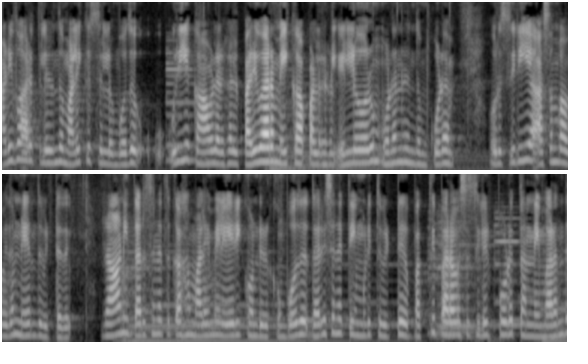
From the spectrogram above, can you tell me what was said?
அடிவாரத்திலிருந்து மலைக்கு செல்லும்போது உரிய காவலர்கள் பரிவார மெய்காப்பாளர்கள் எல்லோரும் உடனிருந்தும் கூட ஒரு சிறிய அசம்பாவிதம் நேர்ந்துவிட்டது. ராணி தரிசனத்துக்காக மலைமேல் ஏறிக்கொண்டிருக்கும் போது தரிசனத்தை முடித்துவிட்டு பக்தி பரவச சிலிர்ப்போடு தன்னை மறந்த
